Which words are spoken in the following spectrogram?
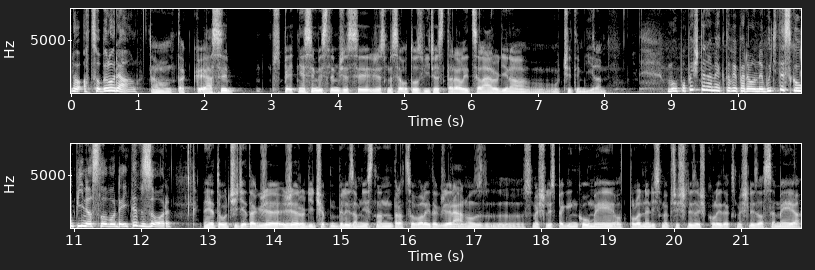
No a co bylo dál? No, tak já si zpětně si myslím, že, si, že jsme se o to zvíře starali celá rodina určitým dílem. Mu popište nám, jak to vypadalo. Nebuďte skoupí na slovo, dejte vzor. Ne, je to určitě tak, že, že rodiče byli zaměstnaní, pracovali, takže ráno jsme šli s Peginkou my, odpoledne, když jsme přišli ze školy, tak jsme šli zase my a,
